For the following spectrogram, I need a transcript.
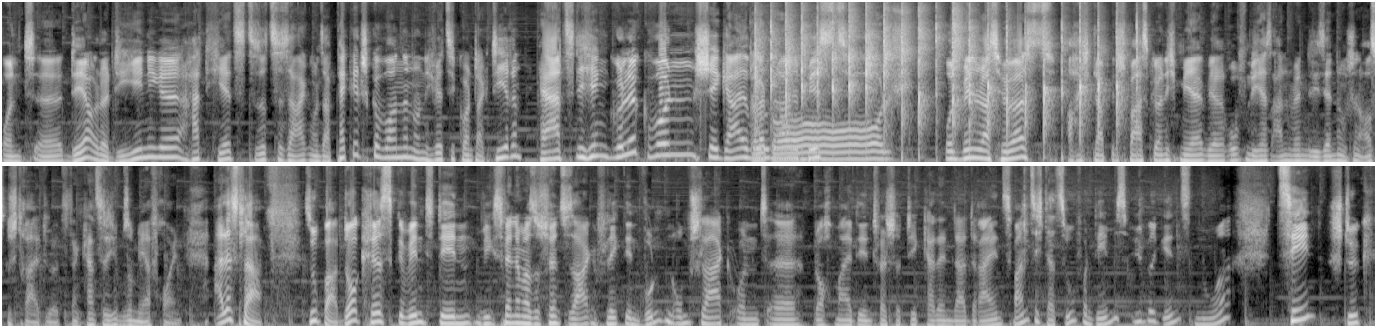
Und äh, der oder diejenige hat jetzt sozusagen unser Package gewonnen und ich werde sie kontaktieren. Herzlichen Glückwunsch, egal wo du gerade bist. Und wenn du das hörst, ach, ich glaube, den Spaß gönne ich mir. Wir rufen dich erst an, wenn die Sendung schon ausgestrahlt wird. Dann kannst du dich umso mehr freuen. Alles klar. Super. Dor Chris gewinnt den, wie Sven immer so schön zu sagen pflegt, den wunden Umschlag und äh, doch mal den Trashotik-Kalender 23 dazu, von dem es übrigens nur 10 Stück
